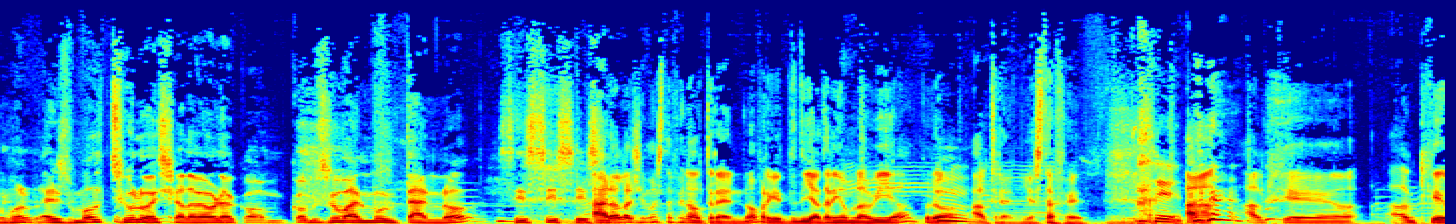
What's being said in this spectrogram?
molt, és molt xulo això de veure com, com s'ho van muntant, no? Sí, sí, sí. sí. Ara la Gemma està fent el tren, no? Perquè ja teníem la via, però mm. el tren ja està fet. Sí. Ah, el, que, el que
